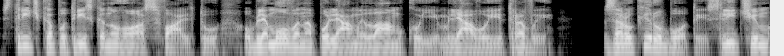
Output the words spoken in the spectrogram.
стрічка потрісканого асфальту, облямована полями ламкої, млявої трави. За роки роботи слідчим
